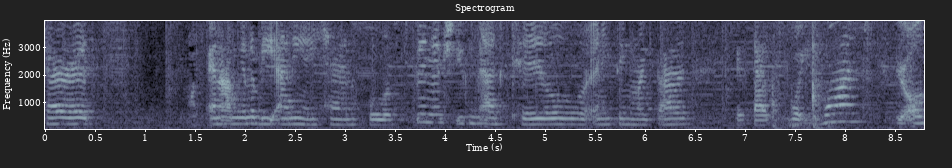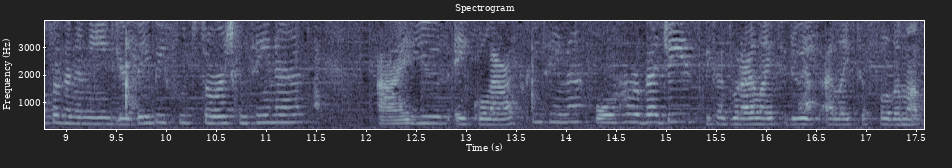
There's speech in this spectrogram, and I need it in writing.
carrots, and I'm gonna be adding a handful of spinach. You can add kale or anything like that if that's what you want. You're also gonna need your baby food storage containers. I use a glass container for her veggies because what I like to do is I like to fill them up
